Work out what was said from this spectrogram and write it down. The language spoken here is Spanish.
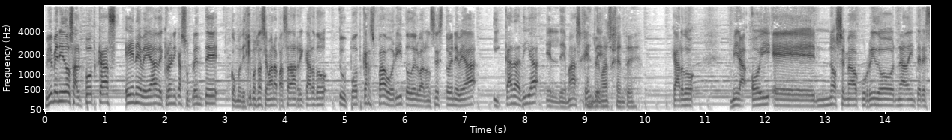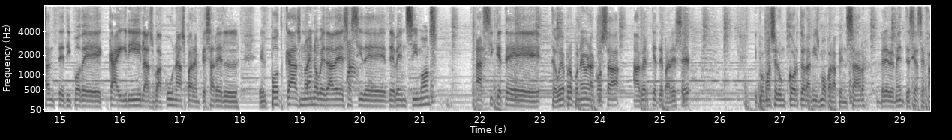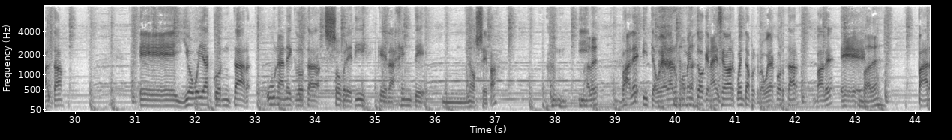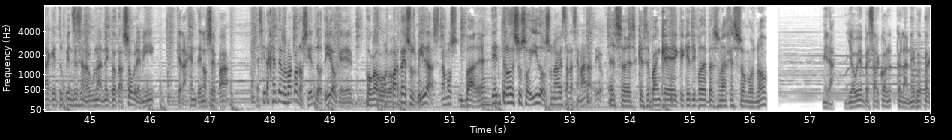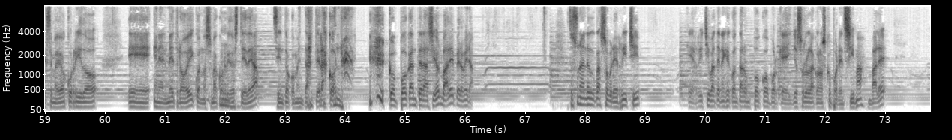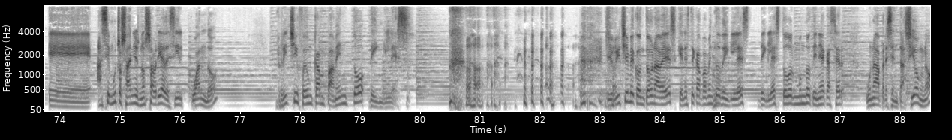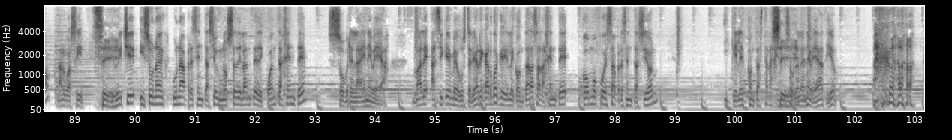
Bienvenidos al podcast NBA de Crónica Suplente. Como dijimos la semana pasada, Ricardo, tu podcast favorito del baloncesto NBA y cada día el de más gente. El de más gente. Ricardo, mira, hoy eh, no se me ha ocurrido nada interesante tipo de Kairi, las vacunas para empezar el, el podcast. No hay novedades así de, de Ben Simmons. Así que te, te voy a proponer una cosa, a ver qué te parece y podemos hacer un corte ahora mismo para pensar brevemente si hace falta. Eh, yo voy a contar una anécdota sobre ti que la gente no sepa. Y, Vale. Vale, y te voy a dar un momento que nadie se va a dar cuenta porque lo voy a cortar, ¿vale? Eh, Vale. Para que tú pienses en alguna anécdota sobre mí que la gente no sepa. Así la gente nos va conociendo, tío, que Poco a somos poco. parte de sus vidas. Estamos Vale. dentro de sus oídos una vez a la semana, tío. Eso es, que sepan que- que- qué tipo de personajes somos, ¿no? Mira, yo voy a empezar con, con la anécdota que se me había ocurrido eh, en el metro hoy, cuando se me ha ocurrido Mm. esta idea. Siento comentártela con, con poca antelación, ¿vale? Pero mira, esto es una anécdota sobre Richie, que Richie va a tener que contar un poco porque yo solo la conozco por encima, ¿vale? Eh, hace muchos años, no sabría decir cuándo, Richie fue a un campamento de inglés. Y Richie me contó una vez que en este campamento de inglés, de inglés todo el mundo tenía que hacer una presentación, ¿no? Algo así. Y Sí. Richie hizo una, una presentación, no sé delante de cuánta gente, sobre la NBA. ¿Vale? Así que me gustaría, Ricardo, que le contaras a la gente cómo fue esa presentación y qué les contaste a la gente Sí. sobre la NBA, tío.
